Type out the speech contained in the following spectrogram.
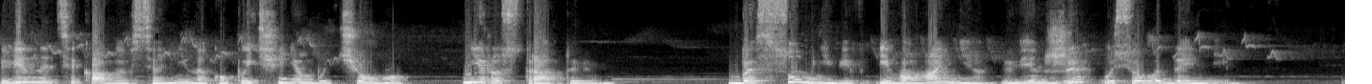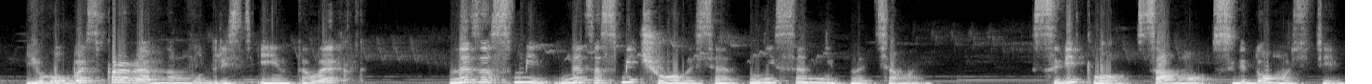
він не цікавився ні накопиченням будь-чого, ні розтратою. Без сумнівів і вагання він жив у сьогоденні. Його безперервна мудрість і інтелект не, засмі... не засмічувалися нісенітницями. Світло самосвідомості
